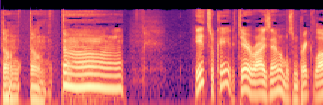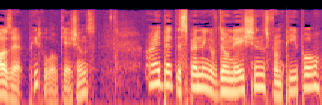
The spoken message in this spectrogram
Dun dun dun. It's okay to terrorize animals and break laws at PETA locations. I bet the spending of donations from people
